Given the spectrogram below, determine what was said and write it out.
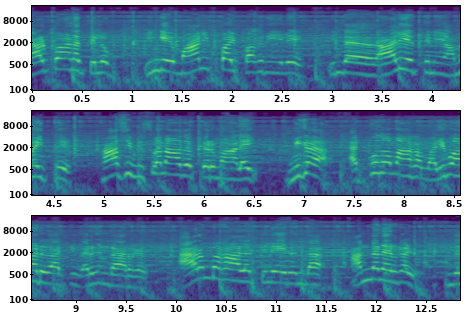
யாழ்ப்பாணத்திலும் இங்கே மானிப்பாய் பகுதியிலே இந்த ஆலயத்தினை அமைத்து காசி விஸ்வநாத பெருமாளை மிக அற்புதமாக வழிபாடு காட்டி வருகின்றார்கள். ஆரம்ப காலத்திலே இருந்த அந்தணர்கள் இந்த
